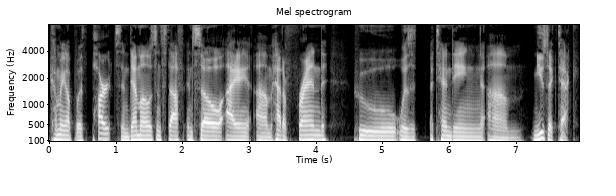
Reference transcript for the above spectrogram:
coming up with parts and demos and stuff. And so I um, had a friend who was attending um, music tech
